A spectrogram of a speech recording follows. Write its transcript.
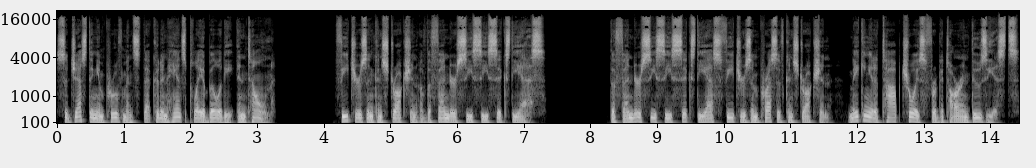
suggesting improvements that could enhance playability and tone. Features and construction of the Fender CC60S The Fender CC60S features impressive construction, making it a top choice for guitar enthusiasts.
